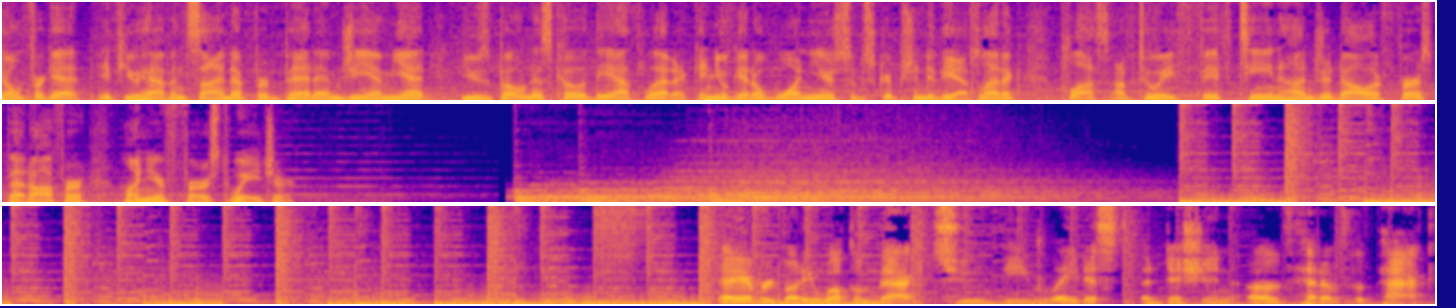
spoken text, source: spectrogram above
Don't forget, if you haven't signed up for BetMGM yet, use bonus code The Athletic, and you'll get a one-year subscription to The Athletic, plus up to a fifteen hundred dollar first bet offer on your first wager. Hey, everybody, welcome back to the latest edition of Head of the Pack.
